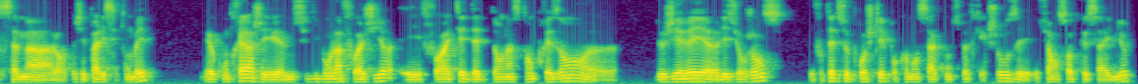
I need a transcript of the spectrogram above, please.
ça m'a, alors j'ai pas laissé tomber, mais au contraire, j'ai, je me suis dit bon là, faut agir et il faut arrêter d'être dans l'instant présent, de gérer les urgences. Il faut peut-être se projeter pour commencer à construire quelque chose et, faire en sorte que ça aille mieux.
